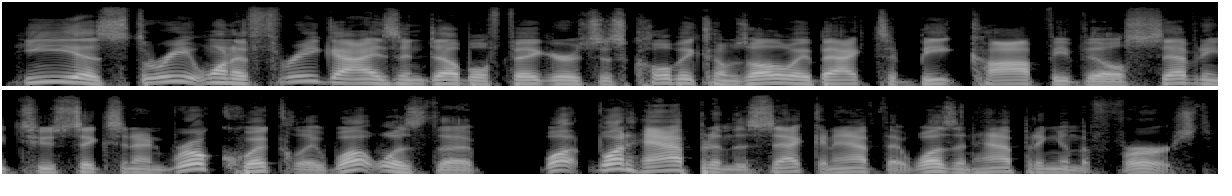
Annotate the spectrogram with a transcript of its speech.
He is three, one of three guys in double figures as Colby comes all the way back to beat Coffeyville 72-69. Real quickly, what was the what what happened in the second half that wasn't happening in the first?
